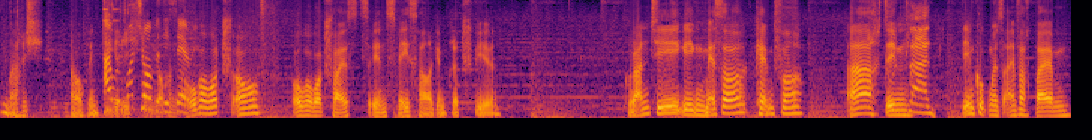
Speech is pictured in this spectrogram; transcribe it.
mache ich auch in die Richtung noch this ein area. Overwatch auf. Overwatch heißt in Space Hulk im Brettspiel. Grunty gegen Messerkämpfer. Ach, den, Plan. dem gucken wir jetzt einfach beim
